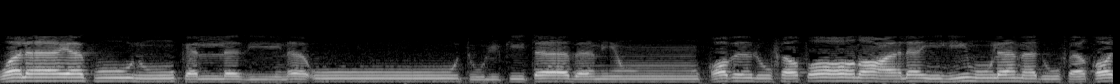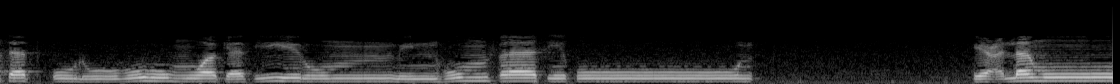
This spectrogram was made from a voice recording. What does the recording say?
ولا يكونوا كالذين أوتوا الكتاب من قبل فطال عليهم لمد فقست قلوبهم وكثير منهم فاسقون. اعلموا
